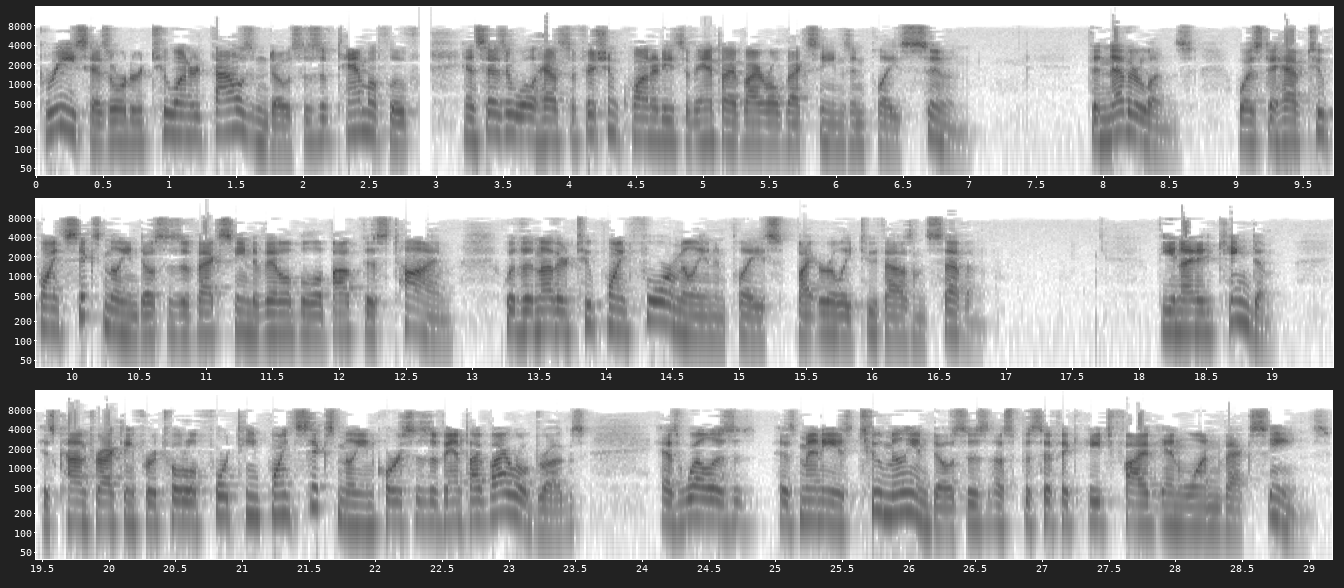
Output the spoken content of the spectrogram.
Greece has ordered 200,000 doses of Tamiflu and says it will have sufficient quantities of antiviral vaccines in place soon. The Netherlands was to have 2.6 million doses of vaccine available about this time, with another 2.4 million in place by early 2007. The United Kingdom is contracting for a total of 14.6 million courses of antiviral drugs, as well as as many as 2 million doses of specific H5N1 vaccines.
